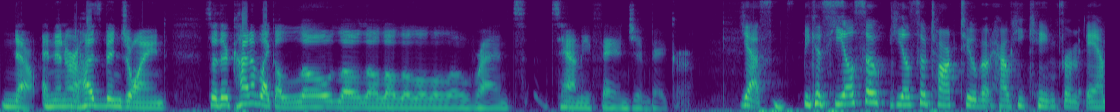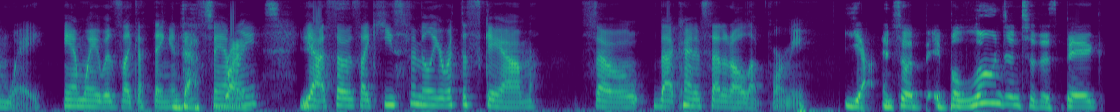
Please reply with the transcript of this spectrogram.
No. And then her husband joined. So they're kind of like a low, low, low, low, low, low, low, low rent Tammy Faye and Jim Bakker. Yes, because he also he also talked to about how he came from Amway. Amway was like a thing in That's his family. right. Yeah, Yes. so it's like he's familiar with the scam. So that kind of set it all up for me. Yeah. And so it, it ballooned into this big,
